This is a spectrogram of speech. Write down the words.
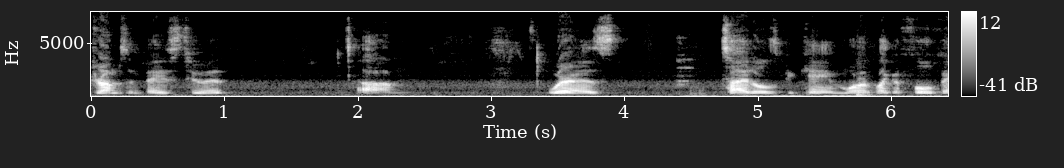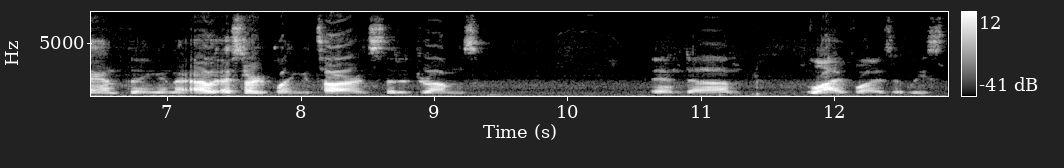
drums and bass to it. Um, whereas Tidals became more of like a full band thing, and I, I started playing guitar instead of drums, and um, live wise at least.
